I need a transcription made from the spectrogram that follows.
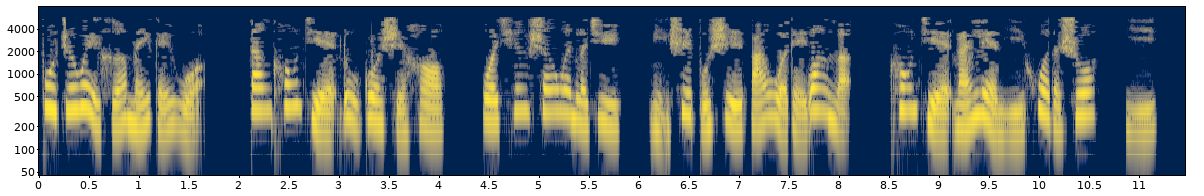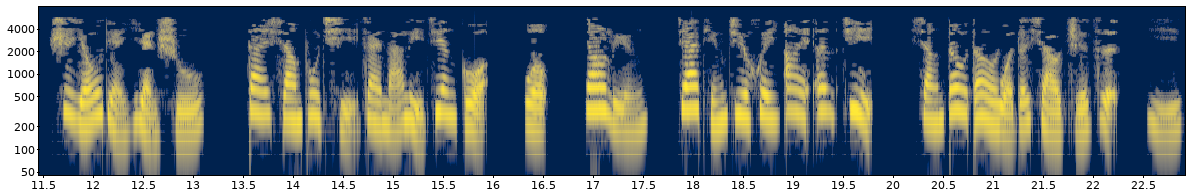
不知为何没给我。当空姐路过时候，我轻声问了句：“你是不是把我给忘了？”空姐满脸疑惑的说：“咦，是有点眼熟，但想不起在哪里见过。”我幺零家庭聚会 ing 想逗逗我的小侄子。咦，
